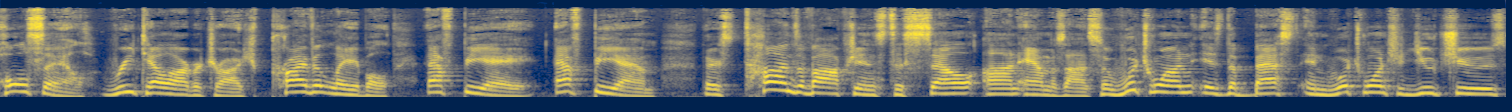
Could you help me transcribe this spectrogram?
wholesale, retail arbitrage, private label, FBA, FBM. There's tons of options to sell on Amazon. So, which one is the best and which one should you choose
